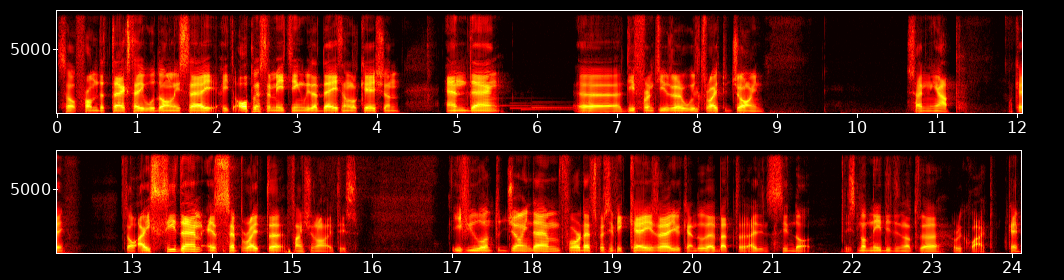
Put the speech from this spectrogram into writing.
So from the text i would only say it opens the meeting with a date and location and then uh, different user will try to join. Signing up. Okay so I see them as separate uh, functionalities. If you want to join them for that specific case, uh, you can do that, but uh, I didn't see no, it's not needed, it's not uh, required. Okay.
